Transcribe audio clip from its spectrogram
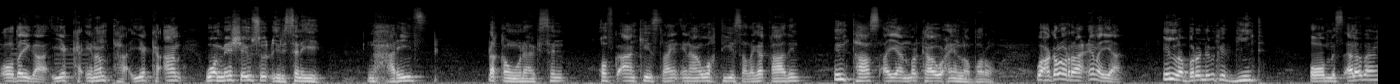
odayga iyo ka inanta iyo ka aan waa meesha ay u soo ciirsanayeen naxariis dhaqan wanaagsan qofka aan kiis lahayn inaan waktigiisa laga qaadin intaas ayaan markaa wax in la baro. Waxaa kaloo raacinayaa in la baro nimanka diinta oo mas'aladan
